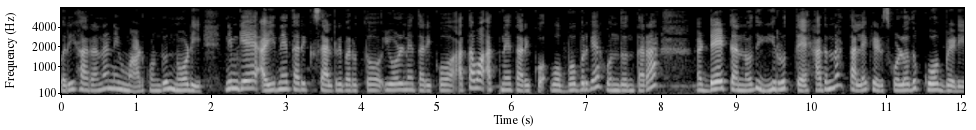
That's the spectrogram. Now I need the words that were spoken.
ಪರಿಹಾರನ ನೀವು ಮಾಡಿಕೊಂಡು ನೋಡಿ. ನಿಮಗೆ ಐದನೇ ತಾರೀಕು ಸ್ಯಾಲ್ರಿ ಬರುತ್ತೋ, ಏಳನೇ ತಾರೀಕು ಅಥವಾ ಹತ್ತನೇ ತಾರೀಕು ಒಬ್ಬೊಬ್ಬರಿಗೆ ಒಂದೊಂದು ಥರ ಡೇಟ್ ಅನ್ನೋದು ಇರುತ್ತೆ. ಅದನ್ನು ತಲೆ ಕೆಡಿಸ್ಕೊಳ್ಳೋದಕ್ಕೆ ಹೋಗಬೇಡಿ.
